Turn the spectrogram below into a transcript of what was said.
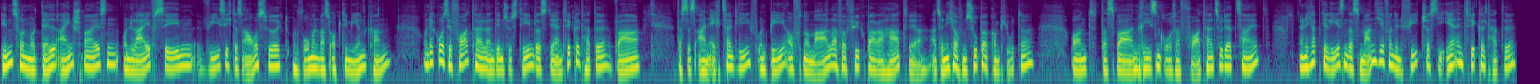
in so ein Modell einspeisen und live sehen, wie sich das auswirkt und wo man was optimieren kann. Und der große Vorteil an dem System, das der entwickelt hatte, war, dass das A in Echtzeit lief und B auf normaler verfügbarer Hardware, also nicht auf dem Supercomputer. Und das war ein riesengroßer Vorteil zu der Zeit. Und ich habe gelesen, dass manche von den Features, die er entwickelt hatte,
